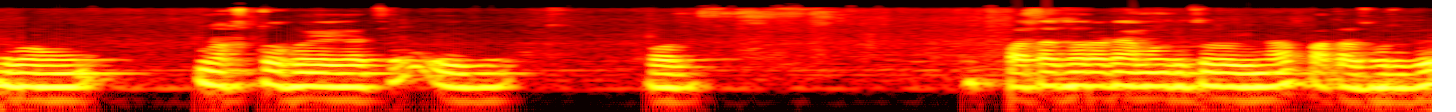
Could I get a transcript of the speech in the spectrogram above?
এবং নষ্ট হয়ে গেছে, এই যে ফল। পাতা ঝরাটা এমন কিছু রই না, পাতা ঝরবে।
